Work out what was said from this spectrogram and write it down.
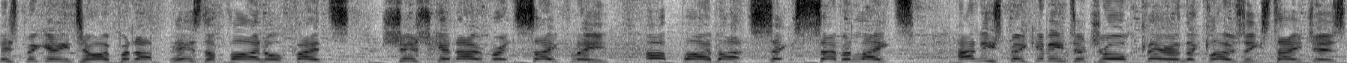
is beginning to open up. Here's the final fence. Shishkin over it safely, up by about six, seven lengths, and he's beginning to draw clear in the closing stages.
